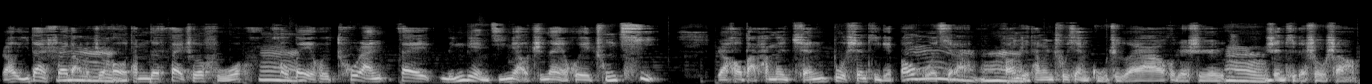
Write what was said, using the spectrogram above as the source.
然后一旦摔倒了之后，他们的赛车服后背会突然在零点几秒之内会充气，然后把他们全部身体给包裹起来，防止他们出现骨折呀，或者是身体的受伤。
